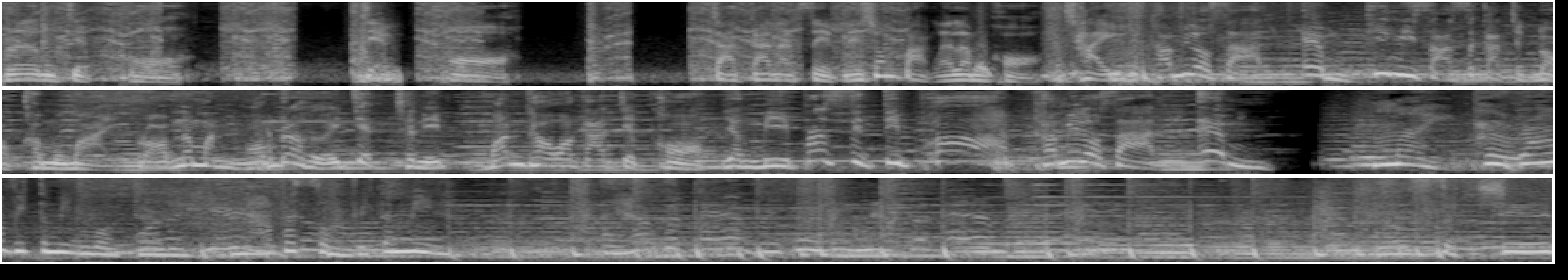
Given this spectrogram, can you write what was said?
เริ่มเจ็บคอ เจ็บคอจากการอักเสบในช่องปากและลำคอ ใช้คามิโลซานเอ็มที่มีสารสกัดจากดอกคาโมไมล์พร้อมน้ำมันหอมระเหย 7 ชนิดบรรเทาอาการเจ็บคออยังมีประสิทธิภาพคามิโลซานเอ็ม ใหม่เพอร่าวิตามินวอเตอร์น้ำผสมวิตามินสดชื่น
